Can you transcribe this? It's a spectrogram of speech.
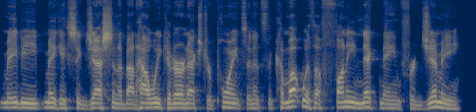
maybe make a suggestion about how we could earn extra points, and it's to come up with a funny nickname for Jimmy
